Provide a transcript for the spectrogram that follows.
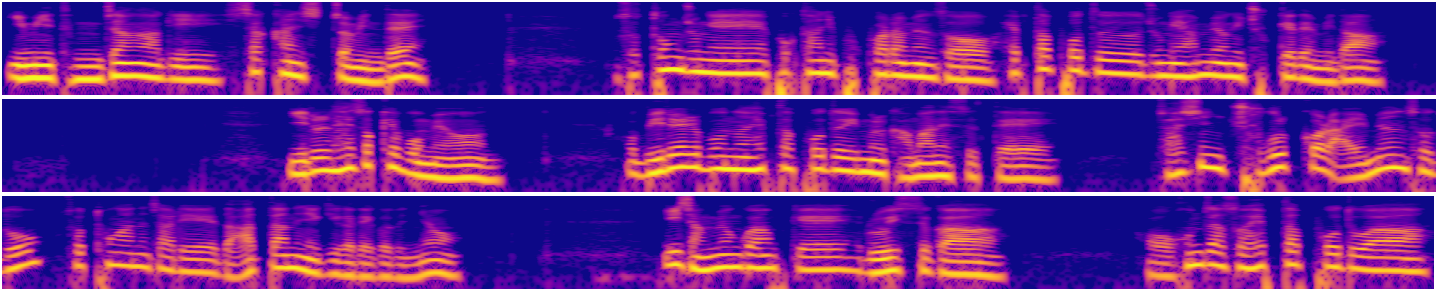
이미 등장하기 시작한 시점인데 소통 중에 폭탄이 폭발하면서 헵타포드 중에 한 명이 죽게 됩니다. 이를 해석해 보면 어, 미래를 보는 헵타포드임을 감안했을 때 자신이 죽을 걸 알면서도 소통하는 자리에 나왔다는 얘기가 되거든요. 이 장면과 함께 루이스가 어, 혼자서 헵타포드와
